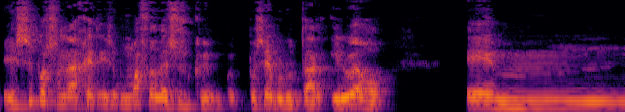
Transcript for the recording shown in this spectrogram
Ese personaje tiene un mazo de esos que puede ser brutal. Y luego, em,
